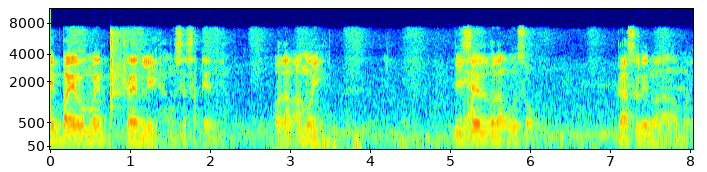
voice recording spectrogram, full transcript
environment friendly ang sasakyan nyo. Walang amoy. Diesel, walang usok. Gasoline, walang amoy.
